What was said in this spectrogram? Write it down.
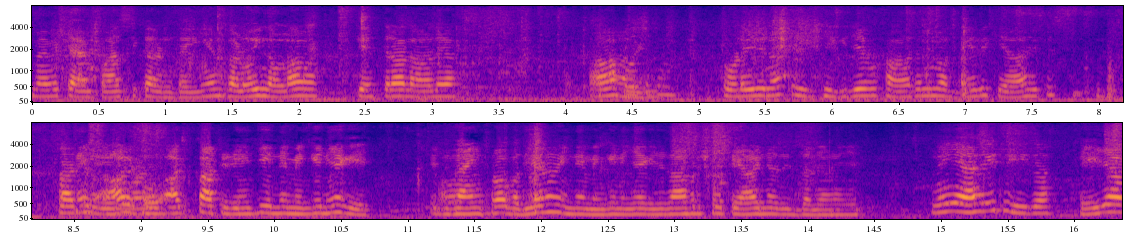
ਮੈਂ ਵੀ ਟਾਈਮ ਪਾਸ ਹੀ ਕਰਨ ਡਈ ਆ ਗਲੋਂ ਹੀ ਲਾਉਣਾ ਵਾ ਕਿਸ ਤਰ੍ਹਾਂ ਲਾ ਲਿਆ। ਆਹ ਕੁਝ ਥੋੜੇ ਜਿਹੇ ਨਾ ਠੀਕ ਠੀਕ ਜਿਹੇ ਵਿਖਾ ਤੈਨੂੰ ਮੈਂ ਅੱਗੇ ਵੀ ਕਿਹਾ ਸੀ ਕਿ ਘੱਟ ਨਹੀਂ ਆ ਵੇਖੋ ਅੱਜ ਘੱਟ ਰੇਂਜ 'ਚ ਇੰਨੇ ਮਹਿੰਗੇ ਨਹੀਂ ਹੈਗੇ। ਇਹ ਡਿਜ਼ਾਈਨ ਥੋੜਾ ਵਧੀਆ ਨਾ ਇੰਨੇ ਮਹਿੰਗੇ ਨਹੀਂ ਹੈਗੇ ਜਿੱਦਾਂ ਫਿਰ ਛੋਟੇ ਆ ਇਹਨਾਂ ਦੇ ਇਦਾਂ ਲੈਣੇ ਜੀ। ਨਹੀਂ ਇਹੀ ਠੀਕ ਆ। ਠੀਕ ਆ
